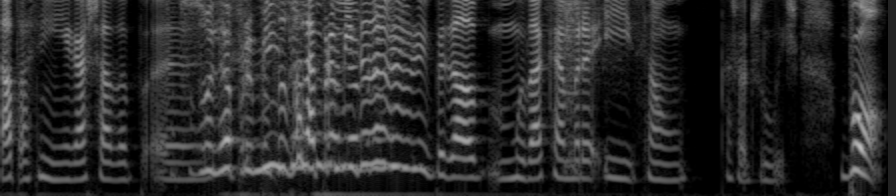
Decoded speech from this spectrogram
Ela está assim agachada. Uh, Todos a olhar para mim. todos a olhar para mim, todos a olhar para mim. Depois ela muda a câmera e são caixotes de lixo. Bom,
